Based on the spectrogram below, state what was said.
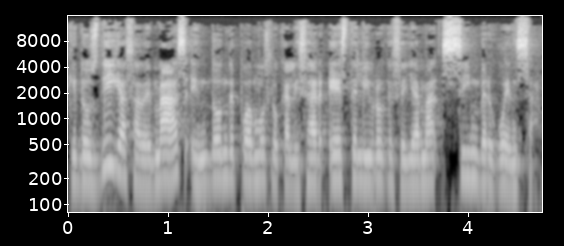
que nos digas además en dónde podemos localizar este libro que se llama Sinvergüenza.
